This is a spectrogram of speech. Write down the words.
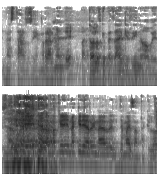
no estaba sucediendo realmente. Para todos los que pensaban que sí, no, güey. Eh, pero no quería, no quería arruinar el tema de Santa Claus.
